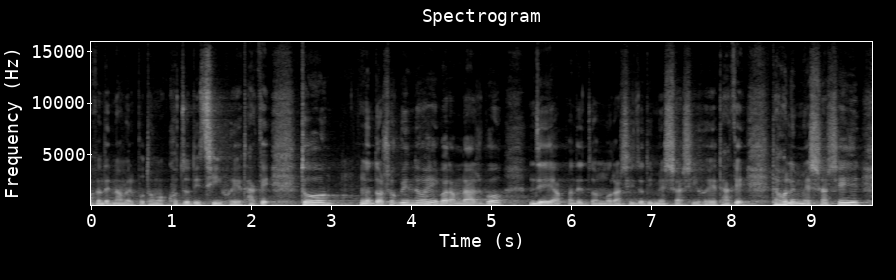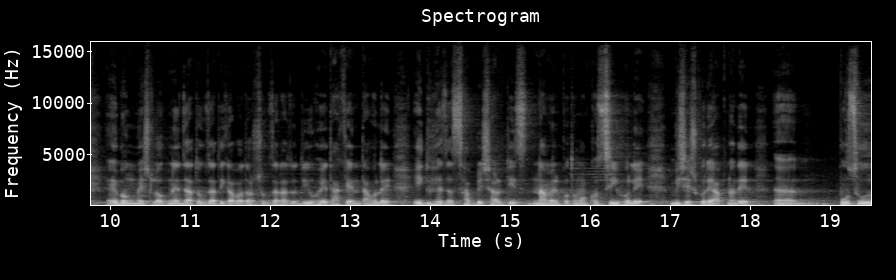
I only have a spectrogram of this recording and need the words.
আপনাদের নামের প্রথম অক্ষর যদি সি হয়ে থাকে। তো দর্শকবৃন্দ, এবার আমরা আসব যে আপনাদের জন্মরাশি যদি মেষ রাশি হয়ে থাকে। তাহলে মেষ রাশি এবং মেষ লগ্নের জাতক, জাতিকা বা দর্শক যারা যদি হয়ে থাকেন, তাহলে এই দুই হাজার ছাব্বিশ সালটি নামের প্রথম অক্ষর সি হলে বিশেষ করে আপনাদের প্রচুর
